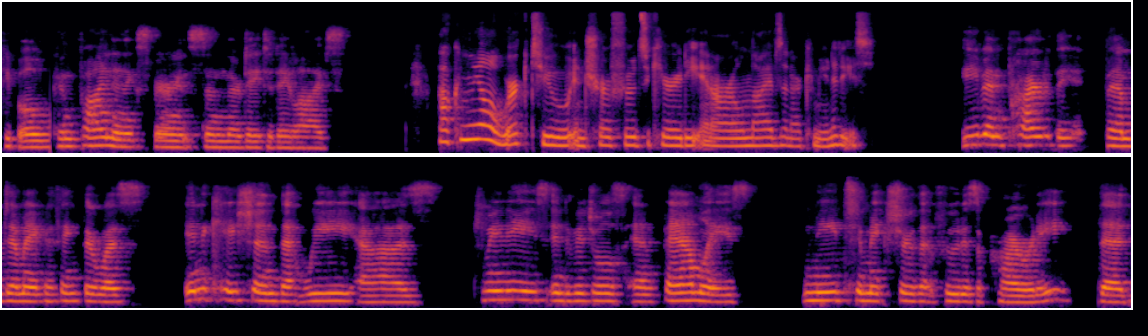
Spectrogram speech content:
people can find and experience in their day to day lives. How can we all work to ensure food security in our own lives and our communities? Even prior to the pandemic, I think there was indication that we as communities, individuals, and families need to make sure that food is a priority, that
